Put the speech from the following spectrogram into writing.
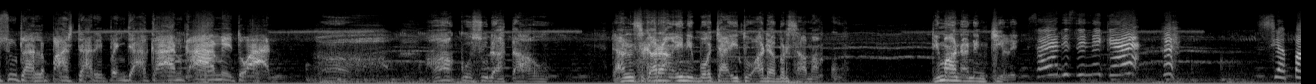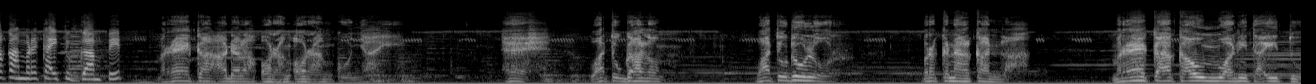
Sudah lepas dari penjagaan kami, Tuan. Oh, aku sudah tahu. Dan sekarang ini bocah itu ada bersamaku. Di mana Neng Cilik? Saya di sini, Kek. Heh, siapakah mereka itu, Gampit? Mereka adalah orang-orangku, Nyai. Heh, Watu Galong, Watu Dulur, berkenalkanlah. Mereka kaum wanita itu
